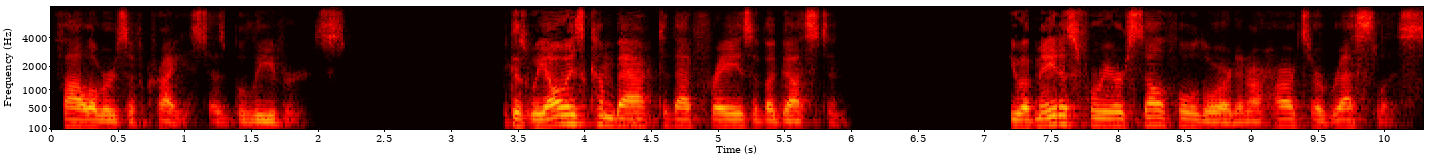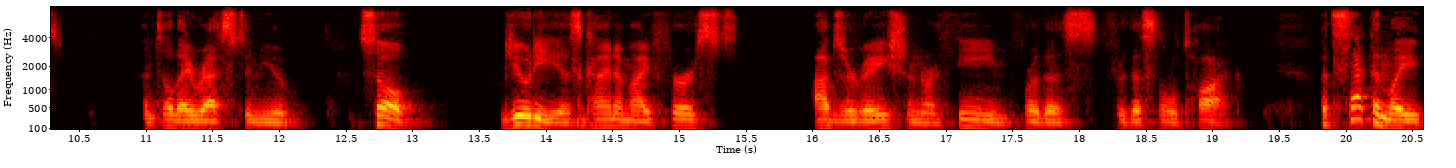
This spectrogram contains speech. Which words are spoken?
followers of Christ, as believers. Because we always come back to that phrase of Augustine You have made us for yourself, O Lord, and our hearts are restless until they rest in you. So, beauty is kind of my first observation or theme for this for this little talk. But secondly,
